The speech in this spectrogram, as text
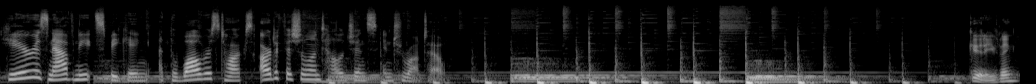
Here is Navneet speaking at the Walrus Talks Artificial Intelligence in Toronto. Good evening.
